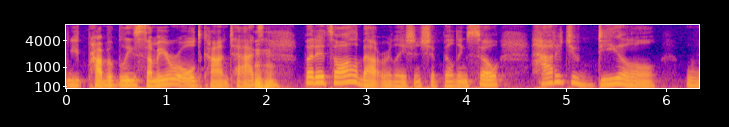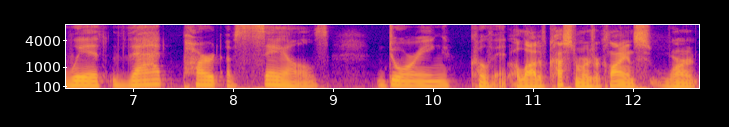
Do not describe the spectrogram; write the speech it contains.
you, probably some of your old contacts. Mm-hmm. But it's all about relationship building. So how did you deal? With that part of sales during COVID? A lot of customers or clients weren't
